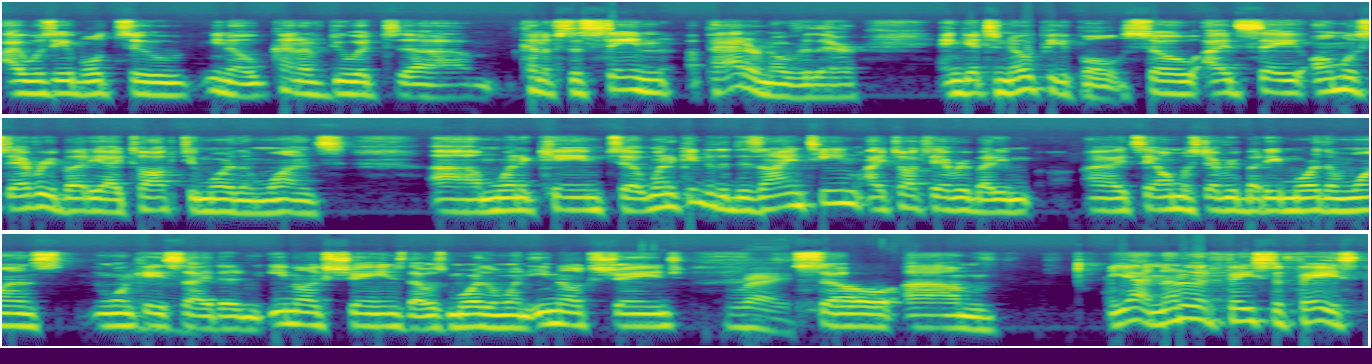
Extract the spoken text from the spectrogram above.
I was able to, you know, kind of do it, um, kind of sustain a pattern over there and get to know people. So I'd say almost everybody I talked to more than once. Um, when it came to when it came to the design team, I talked to everybody. I'd say almost everybody more than once. In one case, I did an email exchange that was more than one email exchange. Right. So. Yeah, none of it face to face,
